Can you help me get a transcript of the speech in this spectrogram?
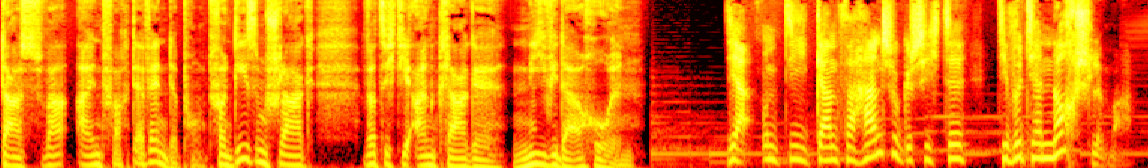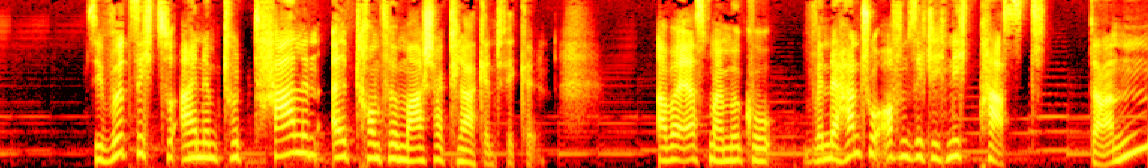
Das war einfach der Wendepunkt. Von diesem Schlag wird sich die Anklage nie wieder erholen. Ja, und die ganze Handschuhgeschichte, die wird ja noch schlimmer. Sie wird sich zu einem totalen Albtraum für Marsha Clark entwickeln. Aber erstmal, Mirko, wenn der Handschuh offensichtlich nicht passt, dann...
